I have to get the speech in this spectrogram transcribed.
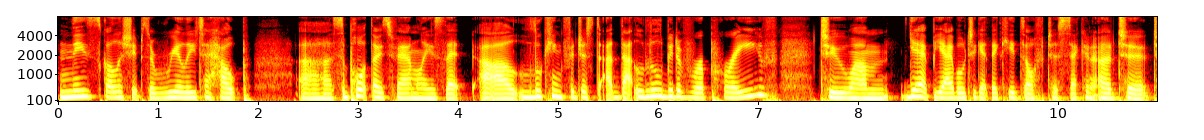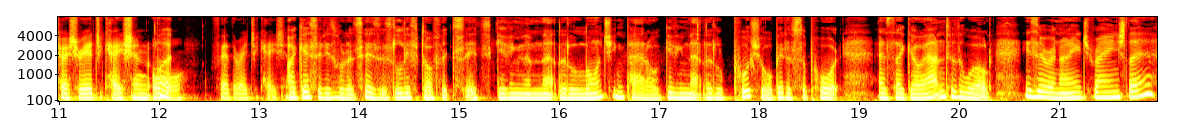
And these scholarships are really to help uh, support those families that are looking for just that little bit of reprieve to, um, yeah, be able to get their kids off to second uh, to tertiary education or. Further education. I guess it is what it says. It's lift off. It's it's giving them that little launching pad or giving that little push or bit of support as they go out into the world. Is there an age range there?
